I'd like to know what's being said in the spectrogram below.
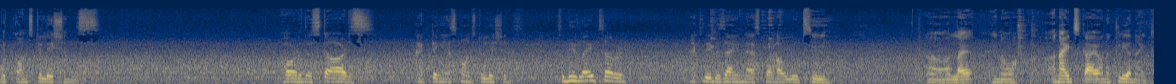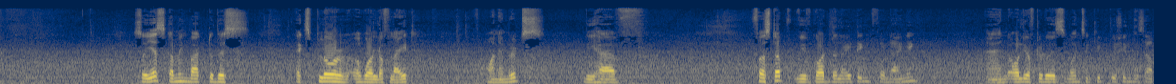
with constellations or the stars acting as constellations. So these lights are actually designed as per how you'd see uh, li- you know a night sky on a clear night. So yes coming back to this explore a world of light on emirates we have first up we've got the lighting for dining. And all you have to do is once you keep pushing this up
